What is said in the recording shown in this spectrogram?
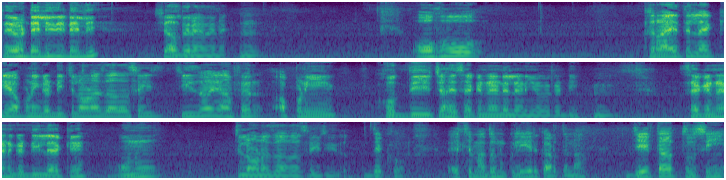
ਤੇ ਉਹ ਡੇਲੀ ਦੀ ਡੇਲੀ ਚੱਲਦੇ ਰਹਿੰਦੇ ਨੇ। ਹੂੰ। ਉਹ ਕਿਰਾਏ ਤੇ ਲੈ ਕੇ ਆਪਣੀ ਗੱਡੀ ਚਲਾਉਣਾ ਜ਼ਿਆਦਾ ਸਹੀ ਚੀਜ਼ ਆ ਜਾਂ ਫਿਰ ਆਪਣੀ ਖੁਦ ਦੀ ਚਾਹੇ ਸੈਕੰਡ ਹੈਂਡ ਲੈਣੀ ਹੋਵੇ ਗੱਡੀ। ਹੂੰ। ਸੈਕੰਡ ਹੈਂਡ ਗੱਡੀ ਲੈ ਕੇ ਉਹਨੂੰ ਚਲਾਉਣਾ ਜ਼ਿਆਦਾ ਸਹੀ ਚੀਜ਼ ਆ। ਦੇਖੋ ਇੱਥੇ ਮੈਂ ਤੁਹਾਨੂੰ ਕਲੀਅਰ ਕਰ ਦਿੰਦਾ। ਜੇ ਤਾਂ ਤੁਸੀਂ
